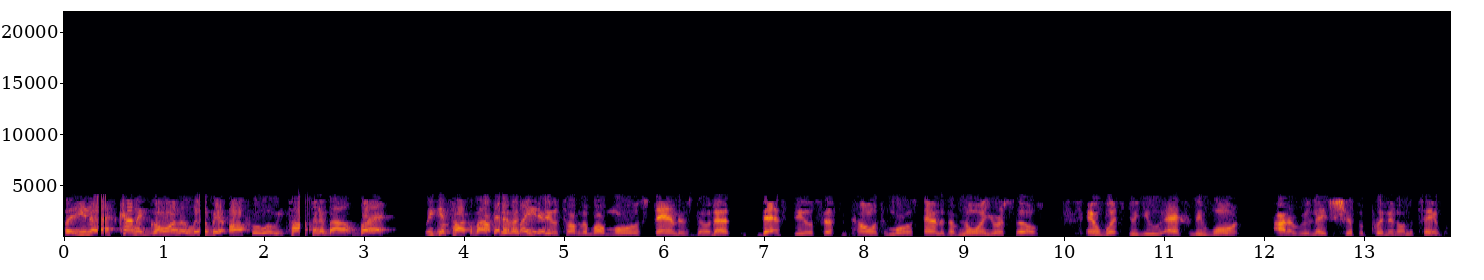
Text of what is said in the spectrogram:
But you know, that's kind of going a little bit off of what we're talking about. But we can talk about I that like later. You're still talking about moral standards, though. That that still sets the tone to moral standards of knowing yourself and what do you actually want out of a relationship and putting it on the table.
